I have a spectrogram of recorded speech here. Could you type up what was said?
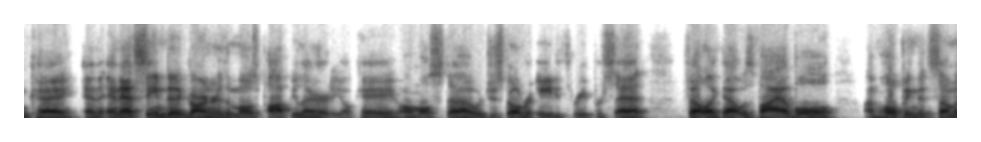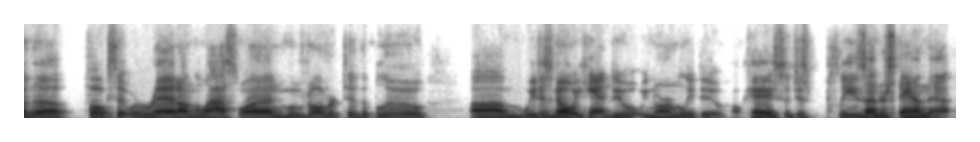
Okay. And, and that seemed to garner the most popularity. Okay. Almost uh, just over 83% felt like that was viable. I'm hoping that some of the folks that were red on the last one moved over to the blue. Um, we just know we can't do what we normally do. Okay, so just please understand that.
